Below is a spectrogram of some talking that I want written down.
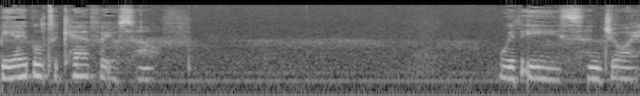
Be able to care for yourself with ease and joy.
